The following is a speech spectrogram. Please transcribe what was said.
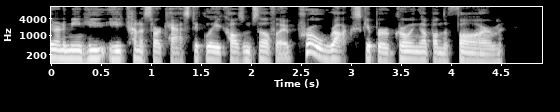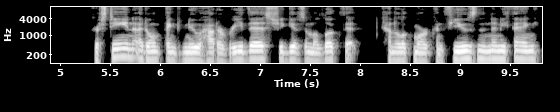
You know what I mean? He, he kind of sarcastically calls himself a pro rock skipper growing up on the farm. Christine, I don't think, knew how to read this. She gives him a look that kind of looked more confused than anything.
